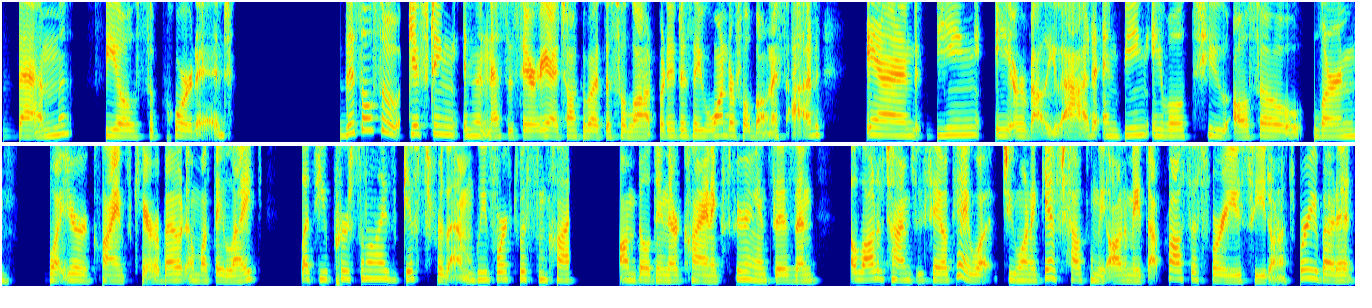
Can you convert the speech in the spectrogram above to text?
them feel supported. This also, gifting isn't necessary. I talk about this a lot, but it is a wonderful bonus ad And being a or value add and being able to also learn what your clients care about and what they like, lets you personalize gifts for them. We've worked with some clients on building their client experiences. And a lot of times we say, okay, what do you want a gift? How can we automate that process for you so you don't have to worry about it?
